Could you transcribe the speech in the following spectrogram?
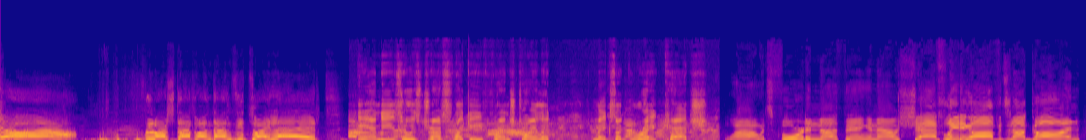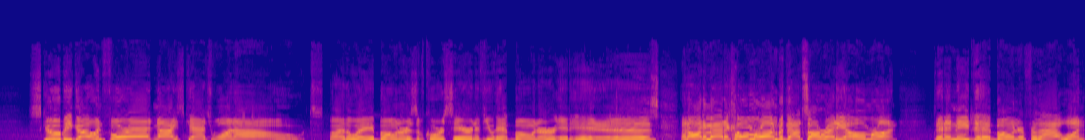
Ah! Flush that one down the toilet! Andes, who is dressed like a French toilet, makes a great catch. Wow, it's four to nothing, and now Chef leading off. It's not gone. Scooby going for it. Nice catch, one out. By the way, Boner is of course here, and if you hit Boner, it is an automatic home run, but that's already a home run. Didn't need to hit Boner for that one.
